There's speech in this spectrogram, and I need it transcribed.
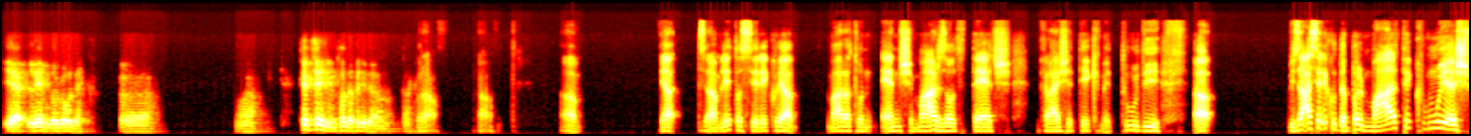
Je lep dogodek. Uh, no, ja. Ker cenim to, da pridejo. No. Prav, prav. Um, ja, zram, letos si rekel, da ja, maraton en še imaš za odteč, krajše tekme tudi. Uh, bi zase rekel, da bolj malo tekmuješ,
